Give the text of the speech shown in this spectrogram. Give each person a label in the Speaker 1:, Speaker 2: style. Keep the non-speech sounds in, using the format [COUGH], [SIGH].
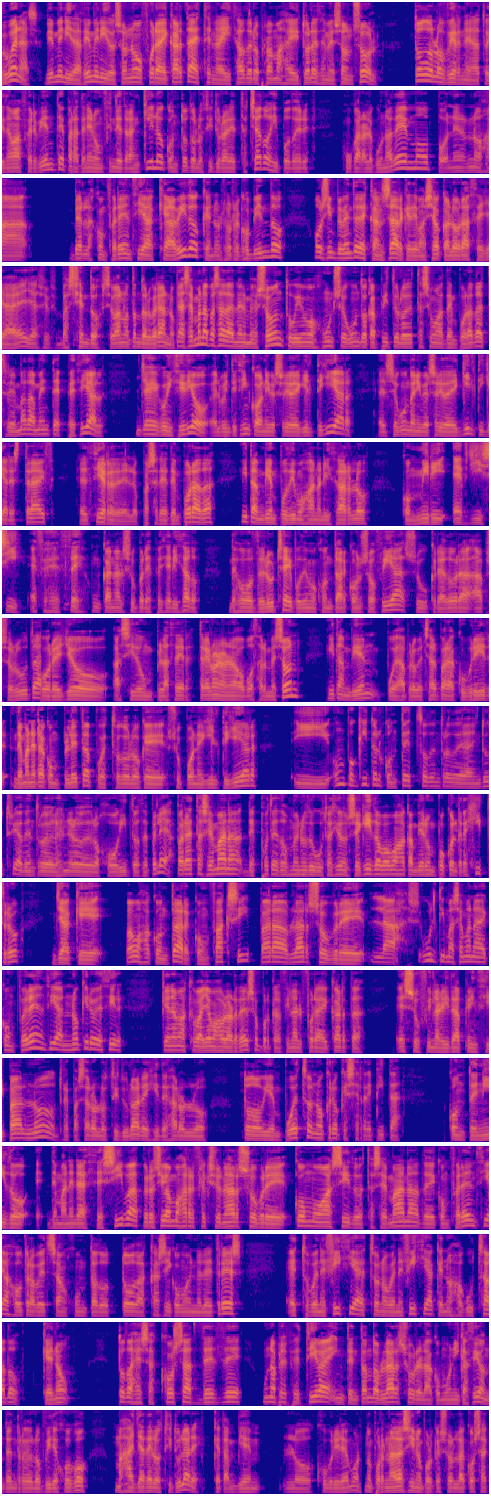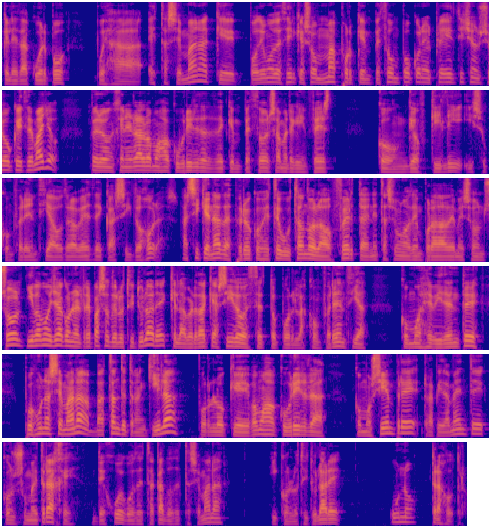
Speaker 1: Muy buenas, bienvenidas, bienvenidos a un nuevo Fuera de Carta externalizado de los programas habituales de Mesón Sol. Todos los viernes a tu más ferviente para tener un fin de tranquilo con todos los titulares tachados y poder jugar alguna demo, ponernos a ver las conferencias que ha habido, que nos lo recomiendo, o simplemente descansar, que demasiado calor hace ya, ¿eh? ya se va siendo, se va notando el verano. La semana pasada en el Mesón tuvimos un segundo capítulo de esta segunda temporada extremadamente especial, ya que coincidió el 25 aniversario de Guilty Gear, el segundo aniversario de Guilty Gear Strife, el cierre de los pases de temporada, y también pudimos analizarlo con Miri FGC, FGC, un canal súper especializado de juegos de lucha y pudimos contar con Sofía, su creadora absoluta. Por ello ha sido un placer traer una nueva voz al mesón y también pues aprovechar para cubrir de manera completa pues todo lo que supone Guilty Gear y un poquito el contexto dentro de la industria, dentro del género de los jueguitos de pelea. Para esta semana, después de dos menús de gustación seguidos, vamos a cambiar un poco el registro, ya que vamos a contar con Faxi para hablar sobre las últimas semanas de conferencias. No quiero decir que nada más que vayamos a hablar de eso, porque al final fuera de carta es su finalidad principal, ¿no? Repasaron los titulares y dejaroslo todo bien puesto. No creo que se repita contenido de manera excesiva, pero sí vamos a reflexionar sobre cómo ha sido esta semana de conferencias. Otra vez se han juntado todas casi como en el E3. Esto beneficia, esto no beneficia, que nos ha gustado, que no todas esas cosas desde una perspectiva intentando hablar sobre la comunicación dentro de los videojuegos más allá de los titulares, que también los cubriremos, no por nada, sino porque son la cosa que le da cuerpo pues a esta semana, que podríamos decir que son más porque empezó un poco en el PlayStation Showcase de mayo, pero en general vamos a cubrir desde que empezó el Summer Game Fest con Geoff Keighley y su conferencia otra vez de casi dos horas. Así que nada, espero que os esté gustando la oferta en esta segunda temporada de Meson Sol. Y vamos ya con el repaso de los titulares, que la verdad que ha sido, excepto por las conferencias, como es evidente, pues una semana bastante tranquila, por lo que vamos a cubrirla, como siempre, rápidamente, con su metraje de juegos destacados de esta semana y con los titulares uno tras otro.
